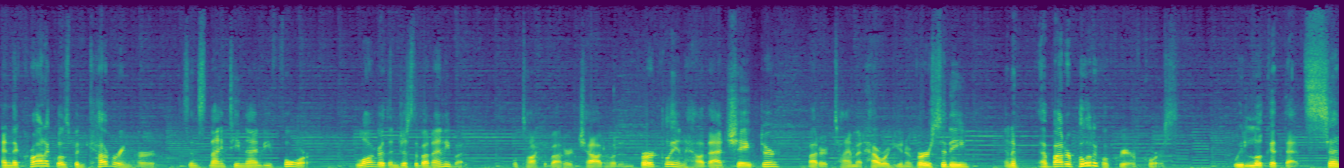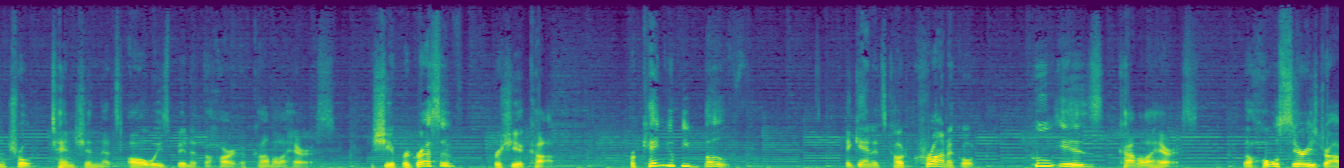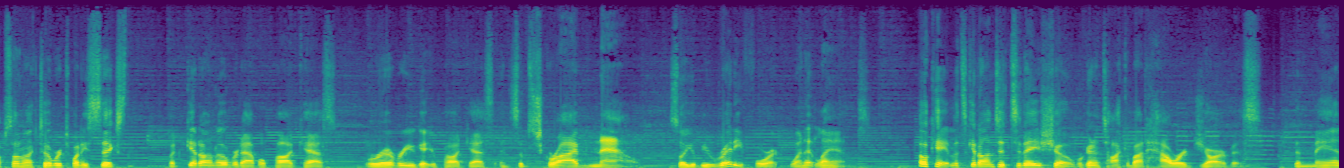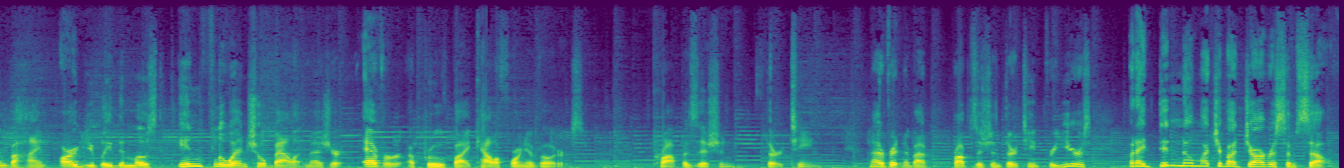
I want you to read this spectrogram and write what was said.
And the Chronicle has been covering her since 1994 longer than just about anybody. We'll talk about her childhood in Berkeley and how that shaped her, about her time at Howard University, and about her political career, of course. We look at that central tension that's always been at the heart of Kamala Harris. Is she a progressive or is she a cop? Or can you be both? Again, it's called Chronicled. Who is Kamala Harris? The whole series drops on October 26th, but get on over to Apple Podcasts, wherever you get your podcasts, and subscribe now so you'll be ready for it when it lands. Okay, let's get on to today's show. We're going to talk about Howard Jarvis, the man behind arguably the most influential ballot measure ever approved by California voters Proposition 13. Now, I've written about Proposition 13 for years, but I didn't know much about Jarvis himself.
